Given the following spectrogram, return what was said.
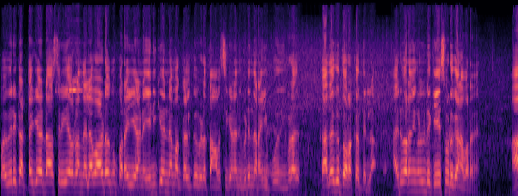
അപ്പോൾ ഇവർ കട്ടയ്ക്കായിട്ട് ആ സ്ത്രീ അവരുടെ നിലപാടൊന്ന് പറയുകയാണ്. എനിക്കും എന്റെ മക്കൾക്ക് ഇവിടെ താമസിക്കണം ഇവിടെ നിന്ന് ഇറങ്ങിപ്പോയി ഇവിടെ കഥക്ക് തുറക്കത്തില്ല. അവർ പറഞ്ഞു നിങ്ങളുടെ കേസ് കൊടുക്കാനാണ് പറഞ്ഞത് ആ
